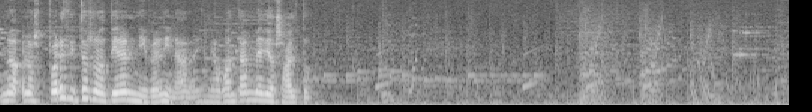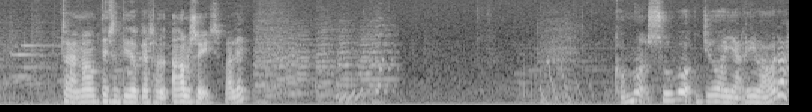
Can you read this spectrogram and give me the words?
No, los pobrecitos no tienen nivel ni nada y me aguantan medio salto. O sea, no tiene sentido que haga los seis, ¿vale? ¿Cómo subo yo ahí arriba ahora?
